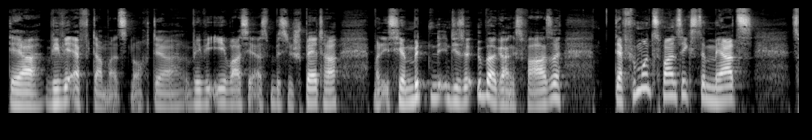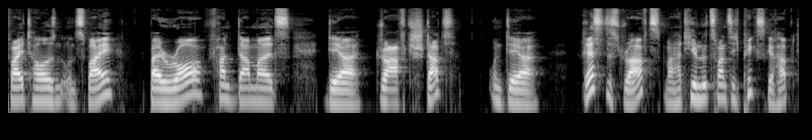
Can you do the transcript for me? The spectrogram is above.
der WWF damals noch. Der WWE war es ja erst ein bisschen später. Man ist hier mitten in dieser Übergangsphase. Der 25. März 2002 bei Raw fand damals der Draft statt und der Rest des Drafts, man hat hier nur 20 Picks gehabt,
